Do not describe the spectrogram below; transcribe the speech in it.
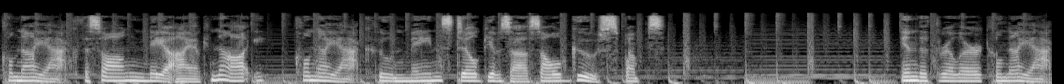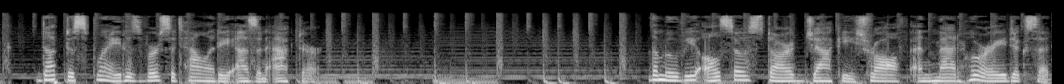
Khalnayak The song Nayak Nai Khalnayak Hoon Main still gives us all goosebumps. In the thriller Khalnayak, Dutt displayed his versatility as an actor. The movie also starred Jackie Shroff and Madhuri Dixit.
